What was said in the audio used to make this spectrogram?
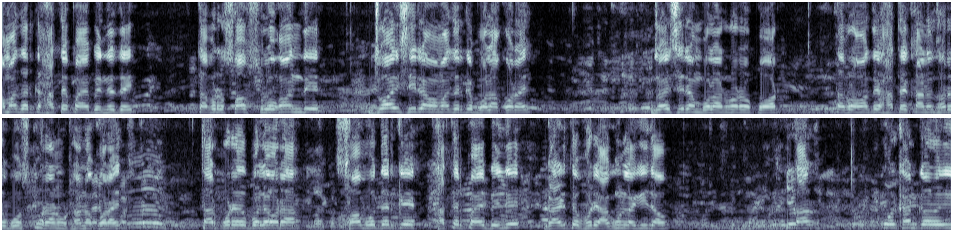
আমাদেরকে হাতে পায়ে বেঁধে দেয়। তারপরে সব স্লোগান দিয়ে জয় শ্রীরাম আমাদেরকে বলা করায়। জয় শ্রীরাম বলানোর পর তারপর আমাদের হাতে কানে ধরে বস করানো উঠানো করায়। তারপরে বলে ওরা সব ওদেরকে হাতের পায়ে বেঁধে গাড়িতে ভরে আগুন লাগিয়ে দাও। তার ওইখানকার ওই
